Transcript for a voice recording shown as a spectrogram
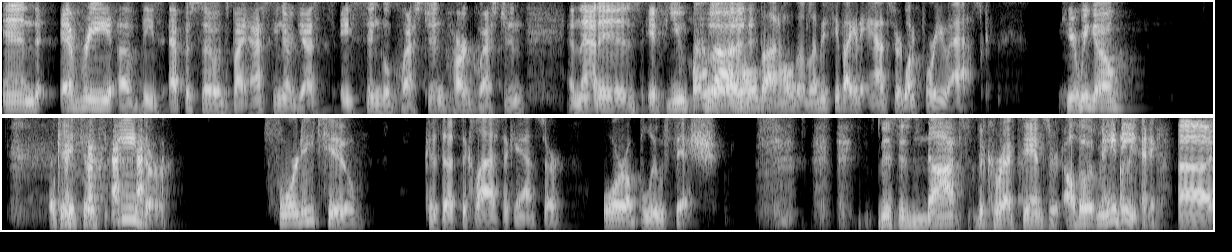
end every of these episodes by asking our guests a single question, hard question. And that is if you hold could. Hold on, hold on, hold on. Let me see if I can answer it before you ask. Here we go. Okay. So it's either 42, because that's the classic answer, or a blue fish? This is not the correct answer, although it may be. Okay. Uh,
